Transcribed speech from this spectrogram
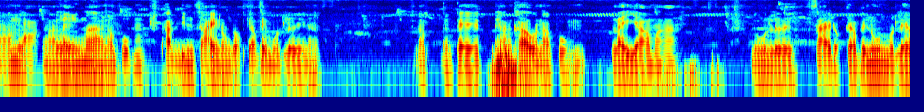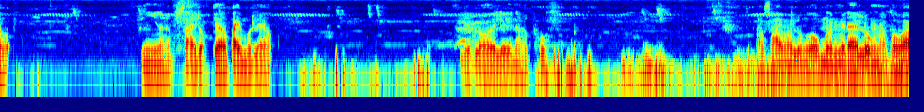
น้ำหลากมาแรงมากนะครับผมพัดดินทรายน้องดอกแก้วไปหมดเลยนะครับนับตั้งแต่ทางเข้านะครับผมไล่ยาวมา นู่นเลยทรายดอกแก้วไปนู่นหมดแล้ว นี่นะครับทรายดอกแก้วไปหมดแล้ว เรียบร้อยเลยนะครับผม เอาทรายมาลงก็เหมือนไม่ได้ลงนะเพราะว่า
